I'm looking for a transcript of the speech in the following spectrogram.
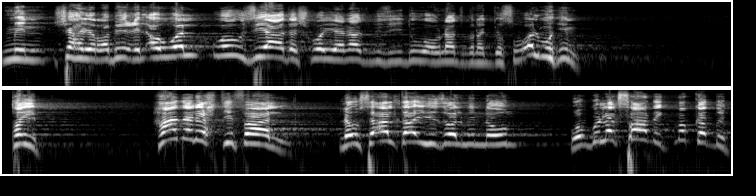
من شهر ربيع الأول وزيادة شوية ناس بيزيدوها وناس بنقصوها المهم. طيب هذا الاحتفال لو سألت أي زول منهم وبقول لك صادق ما بكذب.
